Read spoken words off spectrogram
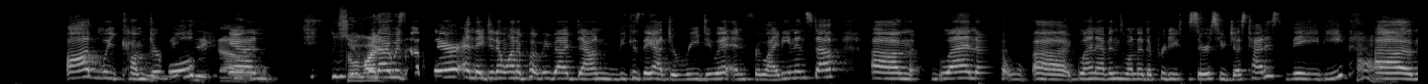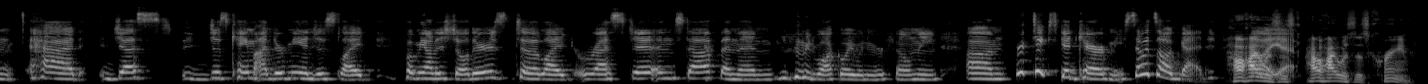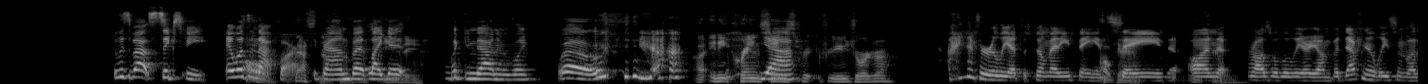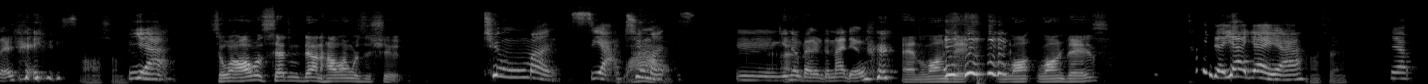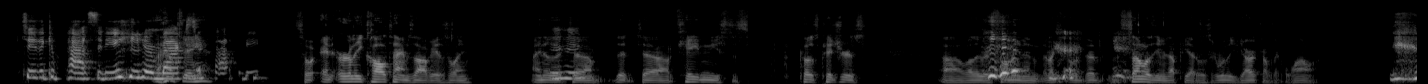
oddly comfortable and So, when I was up there and they didn't want to put me back down because they had to redo it and for lighting and stuff. Um, Glenn, uh, Glenn Evans, one of the producers who just had his baby, Oh. um, had just just came under me and just like put me on his shoulders to like rest it and stuff, and then we'd walk away when we were filming. Um, Rick takes good care of me, so it's all good. how high oh, was yeah. this? How high was this crane? It was about six feet. It wasn't Oh, that far off that's the ground, but like it Easy. Looking down, it was like, whoa. yeah. Uh, any crane Yeah. scenes for, for you, Georgia? I never really had to film anything Okay. insane on Okay. Roswell Delirium, but definitely some other things. Awesome. yeah. So when all was said and done, how long was the shoot? Two months. Yeah, two months. Mm, you know Uh, better than I do. And long day, long long days. Kinda, Yeah, yeah, yeah. Okay. Yep. To the capacity, your max Okay. capacity. So and early call times, obviously. I know that Mhm. uh, that uh, Kayden used to post pictures uh, while they were filming, and like the, sun wasn't even up yet. It was really dark. I was like, wow,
